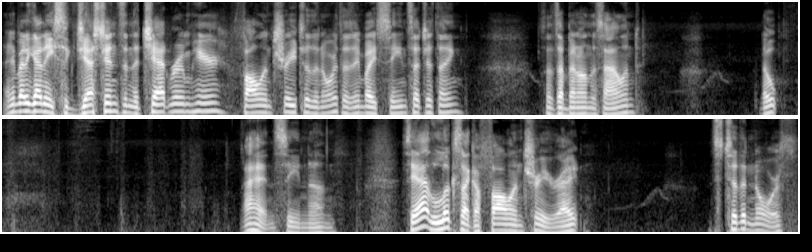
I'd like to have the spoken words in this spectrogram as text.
Anybody got any suggestions in the chat room here? Fallen tree to the north? Has anybody seen such a thing since I've been on this island? Nope. I hadn't seen none. See, that looks like a fallen tree, right? It's to the north.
